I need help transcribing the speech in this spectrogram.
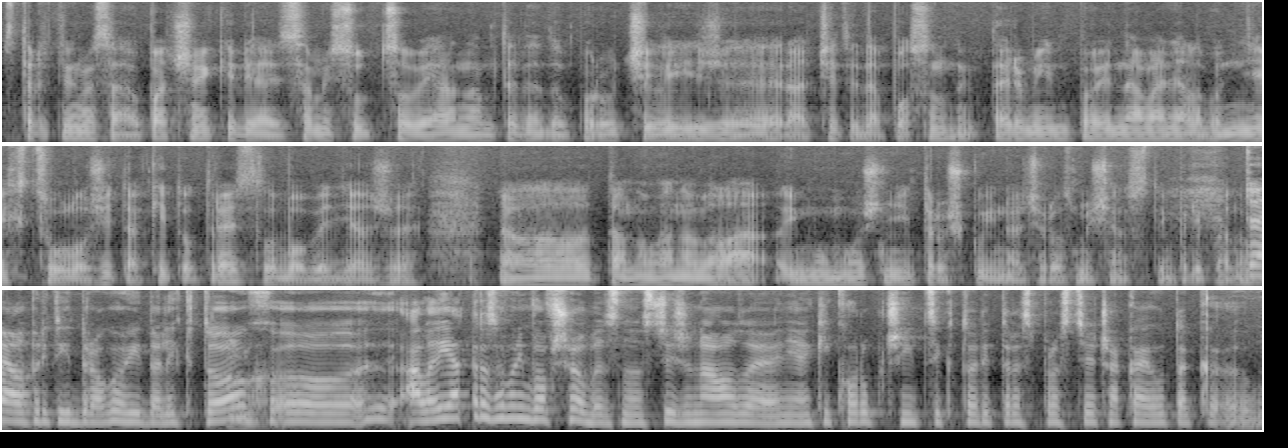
stretli sme sa aj opačne, kedy aj sami sudcovia nám teda doporučili, že radšej teda posunú termín pojednávania, lebo nechcú uložiť takýto trest, lebo vedia, že uh, tá nová novela im umožní trošku ináč rozmýšľať s tým prípadom. To je ale pri tých drogových deliktoch. Uh, ale ja teraz hovorím vo všeobecnosti, že naozaj aj nejakí korupčníci, ktorí teraz proste čakajú, tak uh,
